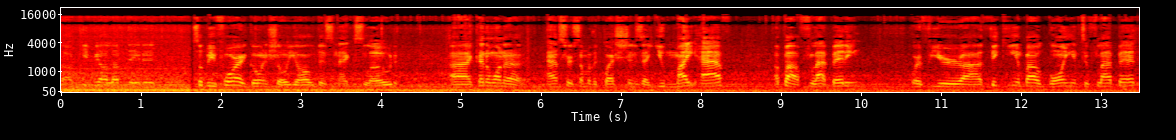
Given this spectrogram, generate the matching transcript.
So I'll keep y'all updated. So before I go and show y'all this next load, I kind of want to answer some of the questions that you might have about flatbedding or if you're uh, thinking about going into flatbed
